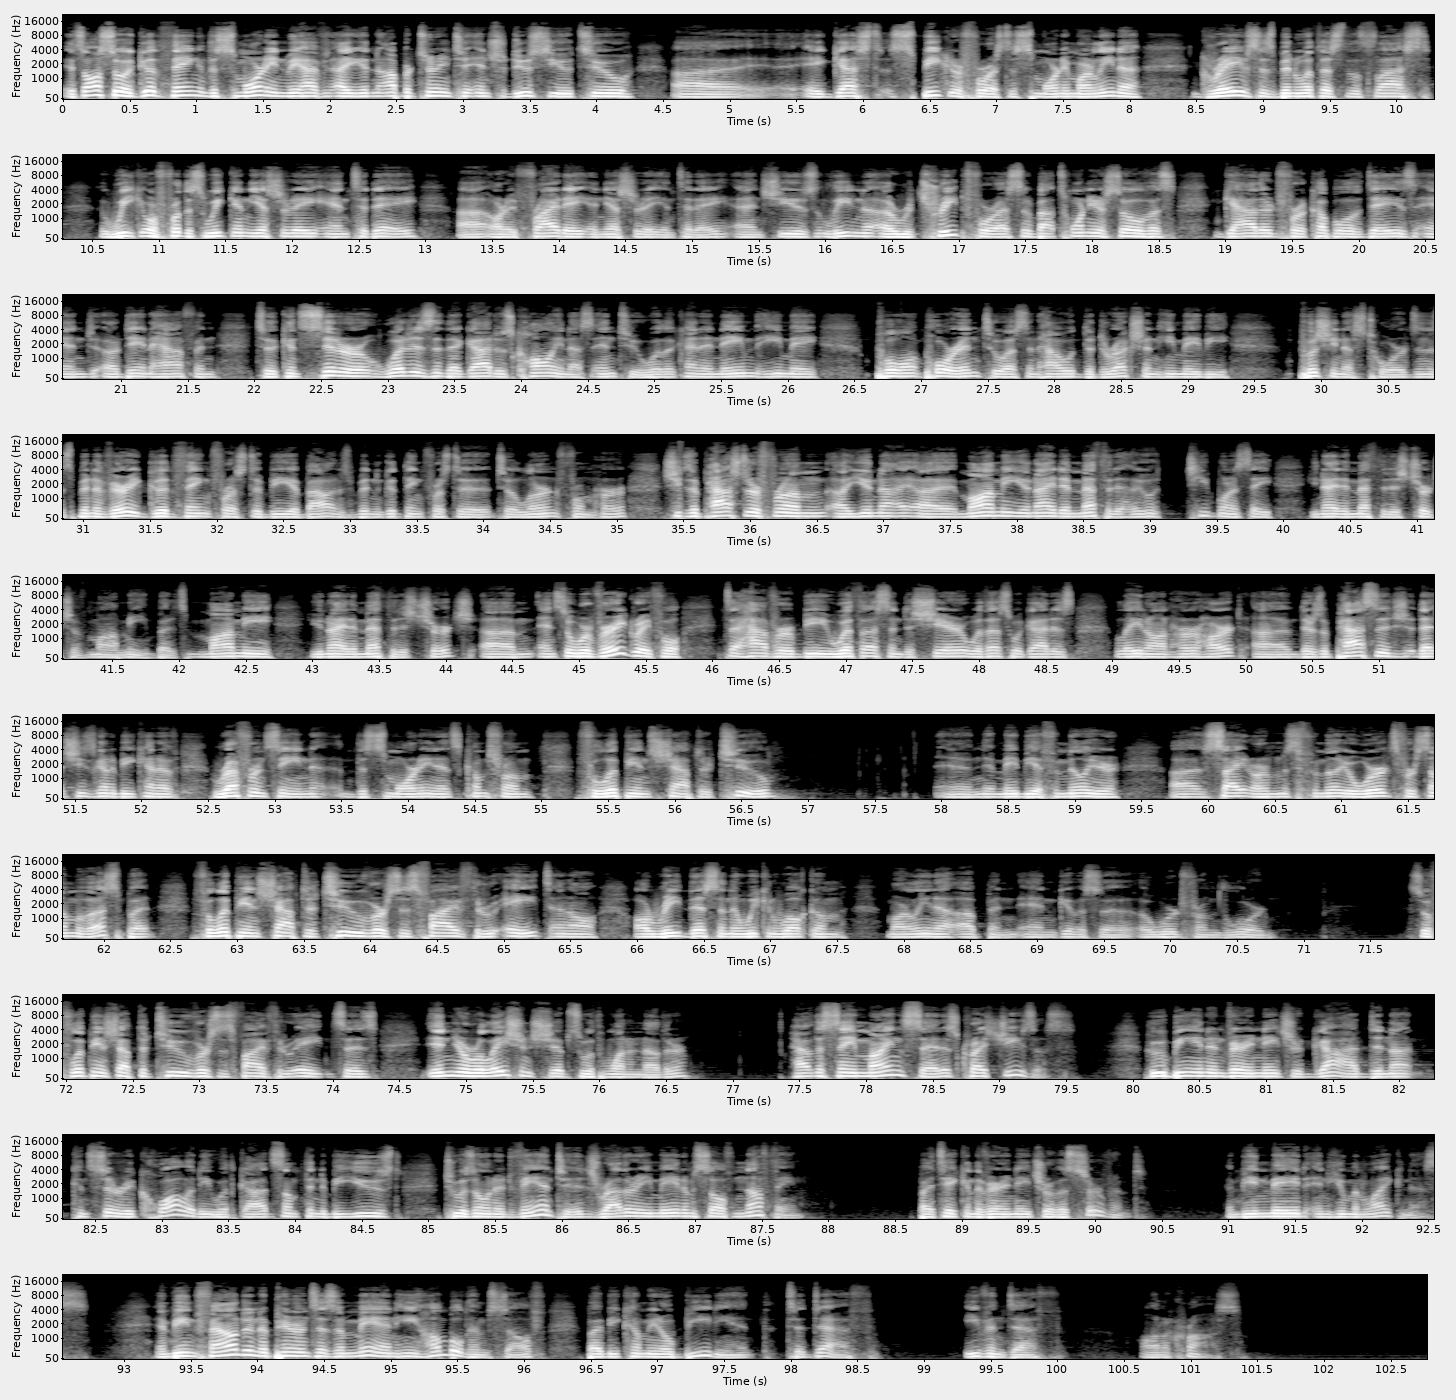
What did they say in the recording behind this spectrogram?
It's also a good thing this morning we have an opportunity to introduce you to uh, a guest speaker for us this morning. Marlena Graves has been with us this last week, or for this weekend, yesterday and today, uh, or a Friday and yesterday and today. And she is leading a retreat for us. About 20 or so of us gathered for a couple of days and a day and a half, and to consider what is it that God is calling us into, what the kind of name that He may pull, pour into us, and how the direction He may be pushing us towards. And it's been a very good thing for us to be about, and it's been a good thing for us to, to learn from her. She's a pastor from uh, Uni- uh, Maumee United Methodist. I keep want to say United Methodist Church of Maumee, but it's Maumee United Methodist Church. Um, and so we're very grateful to have her be with us and to share with us what God has laid on her heart. Uh, there's a passage that she's going to be kind of referencing this morning. and It comes from Philippians chapter 2. And it may be a familiar uh, sight or familiar words for some of us, but Philippians chapter 2, verses 5 through 8, and I'll, I'll read this and then we can welcome Marlena up and, and give us a, a word from the Lord. So, Philippians chapter 2, verses 5 through 8 says, In your relationships with one another, have the same mindset as Christ Jesus, who, being in very nature God, did not consider equality with God something to be used to his own advantage. Rather, he made himself nothing by taking the very nature of a servant and being made in human likeness. And being found in appearance as a man, he humbled himself by becoming obedient to death, even death on a cross.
